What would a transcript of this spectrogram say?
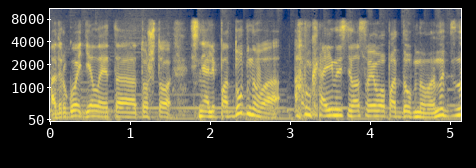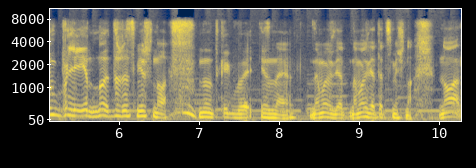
а другое дело это то, что сняли Поддубного, а Украина сняла своего Поддубного. Ну, ну блин, ну это же смешно. Ну, это как бы, не знаю, на мой взгляд, на мой взгляд, это смешно. Но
